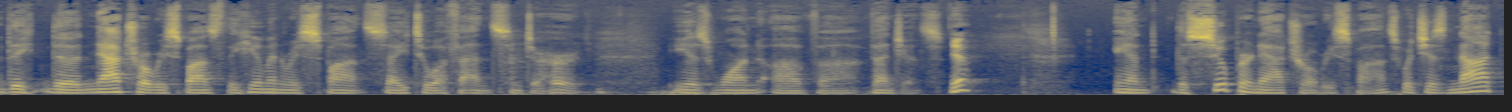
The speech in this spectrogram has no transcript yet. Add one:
the the natural response, the human response, say to offense and to hurt, is one of uh, vengeance, Yeah, and the supernatural response, which is not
